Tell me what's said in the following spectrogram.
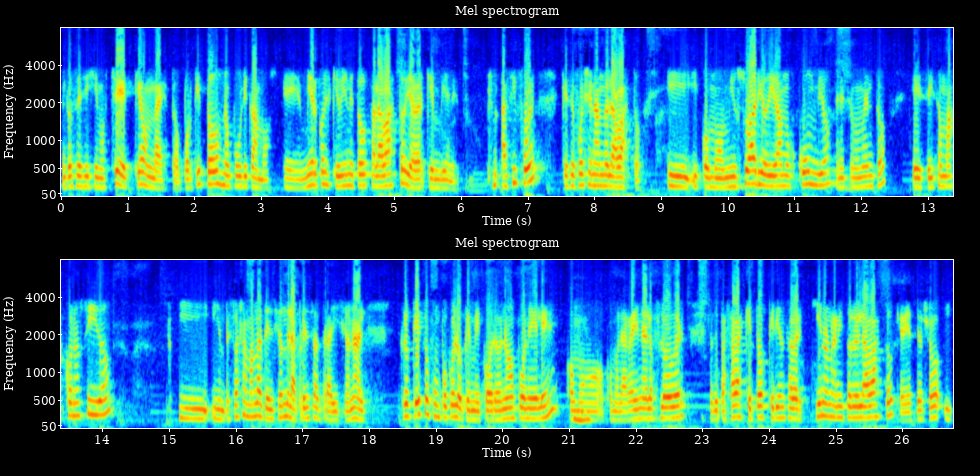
Entonces dijimos, che, ¿qué onda esto? ¿Por qué todos no publicamos eh, miércoles que viene todos al Abasto y a ver quién viene? Así fue que se fue llenando el Abasto. Y, como mi usuario, digamos, Cumbio, en ese momento, eh, se hizo más conocido, y, empezó a llamar la atención de la prensa tradicional. Creo que eso fue un poco lo que me coronó, ponele, como, como la reina de los flowers. Lo que pasaba es que todos querían saber quién organizó el abasto, que había sido yo, y,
